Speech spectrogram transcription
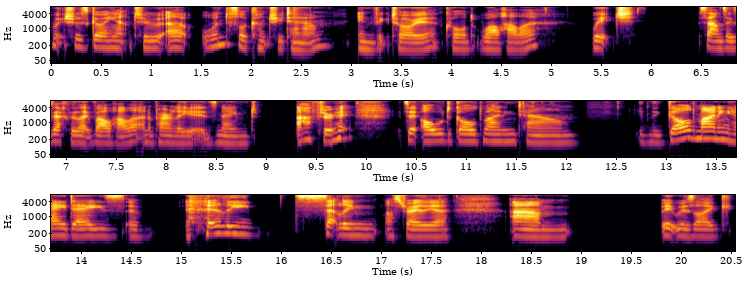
which was going out to a wonderful country town in Victoria called Walhalla, which sounds exactly like Valhalla, and apparently it is named after it. It's an old gold mining town in the gold mining heydays of early settling Australia. Um, it was like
